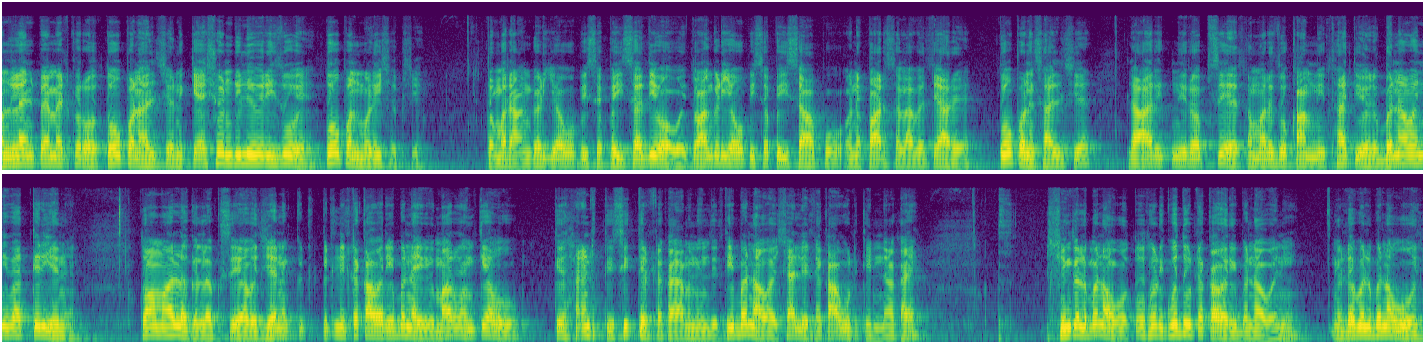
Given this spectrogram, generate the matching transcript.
ઓનલાઈન પેમેન્ટ કરો, તો પણ હાલશે અને કેશ ઓન ડિલિવરી જોવે, તો પણ મળી શકશે. તમારે આંગળીયા ઓફિસે પૈસા દેવા હોય તો આંગળીયા ઓફિસે પૈસા આપો અને પાર્સલ આવે ત્યારે, તો પણ ચાલશે. એટલે આ રીતની રફ છે, તમારે જો કામની થતી હોય અને બનાવવાની વાત કરીએ ને, તો આમાં અલગ અલગ છે. હવે જેને કેટલી ટકાવારી બનાવી, મારું એમ કહેવું કે સાઠથી સિત્તેર ટકા આમની અંદરથી બનાવાય, ચાલીસ ટકા આઉટ કરી નાખાય. સિંગલ બનાવો તો થોડીક વધુ ટકાવારી બનાવવાની. ડબલ બનાવવો જ.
